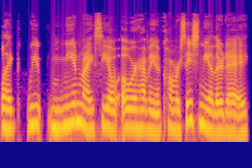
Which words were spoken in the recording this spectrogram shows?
Like we, me and my COO were having a conversation the other day,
